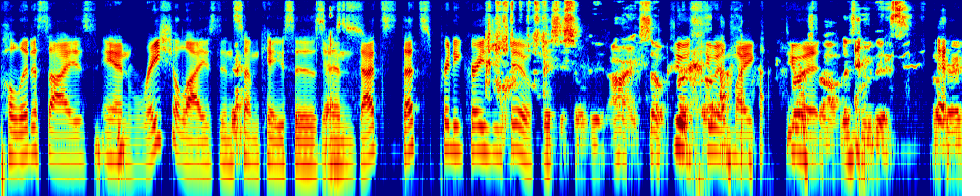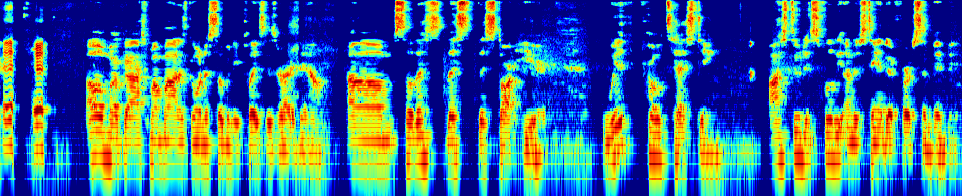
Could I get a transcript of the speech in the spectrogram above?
politicized and racialized in some cases yes. and that's that's pretty crazy too this is so good all right so do it do it mike do first it off let's do this okay. Oh my gosh my mind is going to so many places right now. Um so let's let's let's start here. With protesting our students fully understand their first amendment.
